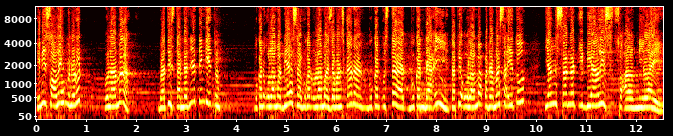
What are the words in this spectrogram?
Ini soleh menurut ulama. Berarti standarnya tinggi tuh. Bukan ulama biasa bukan ulama zaman sekarang bukan ustadz bukan dai tapi ulama pada masa itu yang sangat idealis soal nilai.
